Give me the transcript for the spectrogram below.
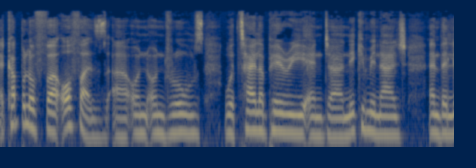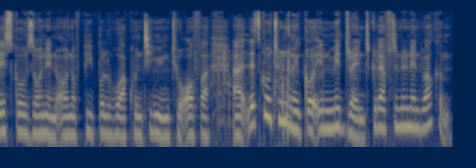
a couple of uh, offers uh, on, on roles with Tyler Perry and uh, Nicki Minaj, and the list goes on and on of people who are continuing to offer. Uh, let's go to Ngqo in Midrand. Good afternoon and welcome.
